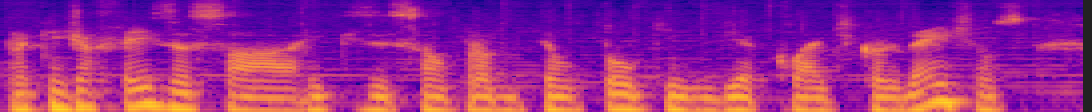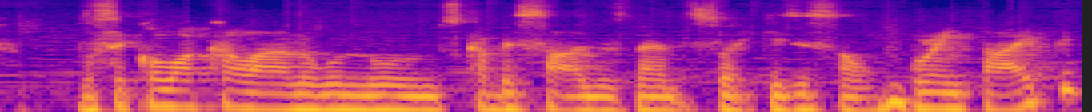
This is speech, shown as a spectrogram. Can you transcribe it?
para quem já fez essa requisição para obter um token via client credentials, você coloca lá no, no, nos cabeçalhos, né, da sua requisição, grain type,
